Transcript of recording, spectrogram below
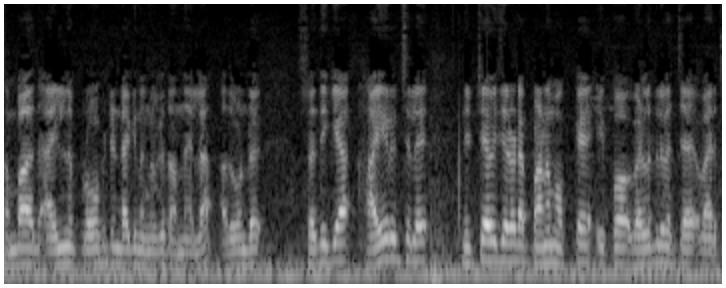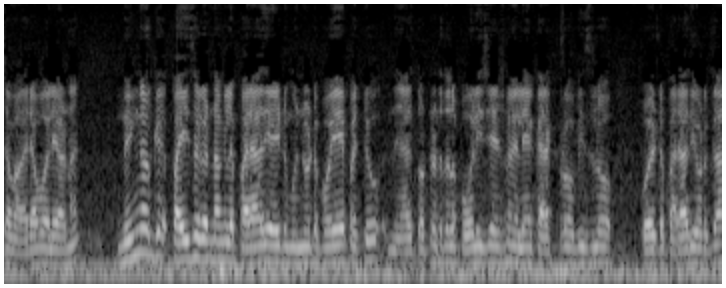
സമ്പാദ അതിൽ നിന്ന് പ്രോഫിറ്റ് ഉണ്ടാക്കി നിങ്ങൾക്ക് തന്നതല്ല. അതുകൊണ്ട് ശ്രദ്ധിക്കുക. ഹൈ റിച്ചിൽ നിക്ഷേപിച്ചവരുടെ പണമൊക്കെ ഇപ്പോൾ വെള്ളത്തിൽ വെച്ച വരച്ച വര പോലെയാണ്. നിങ്ങൾക്ക് പൈസ കിട്ടണമെങ്കിൽ പരാതിയായിട്ട് മുന്നോട്ട് പോയേ പറ്റൂ. തൊട്ടടുത്തുള്ള പോലീസ് സ്റ്റേഷനോ അല്ലെങ്കിൽ കലക്ടർ ഓഫീസിലോ പോയിട്ട് പരാതി കൊടുക്കുക.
